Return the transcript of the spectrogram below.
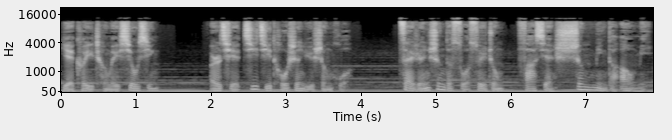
也可以成为修心。而且积极投身于生活，在人生的琐碎中发现生命的奥秘，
